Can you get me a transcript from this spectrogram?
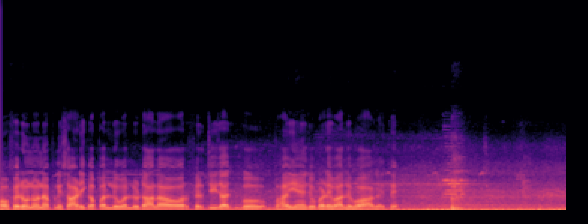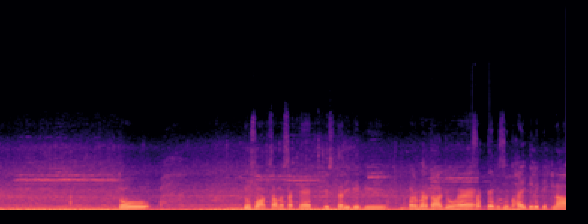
और फिर उन्होंने अपनी साड़ी का पल्लू वल्लू डाला और फिर जीजा वो भाई हैं जो बड़े वाले वो आ गए थे। तो दोस्तों आप समझ सकते हैं किस तरीके की बर्बरता जो है। सकते हैं किसी भाई के लिए कितना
